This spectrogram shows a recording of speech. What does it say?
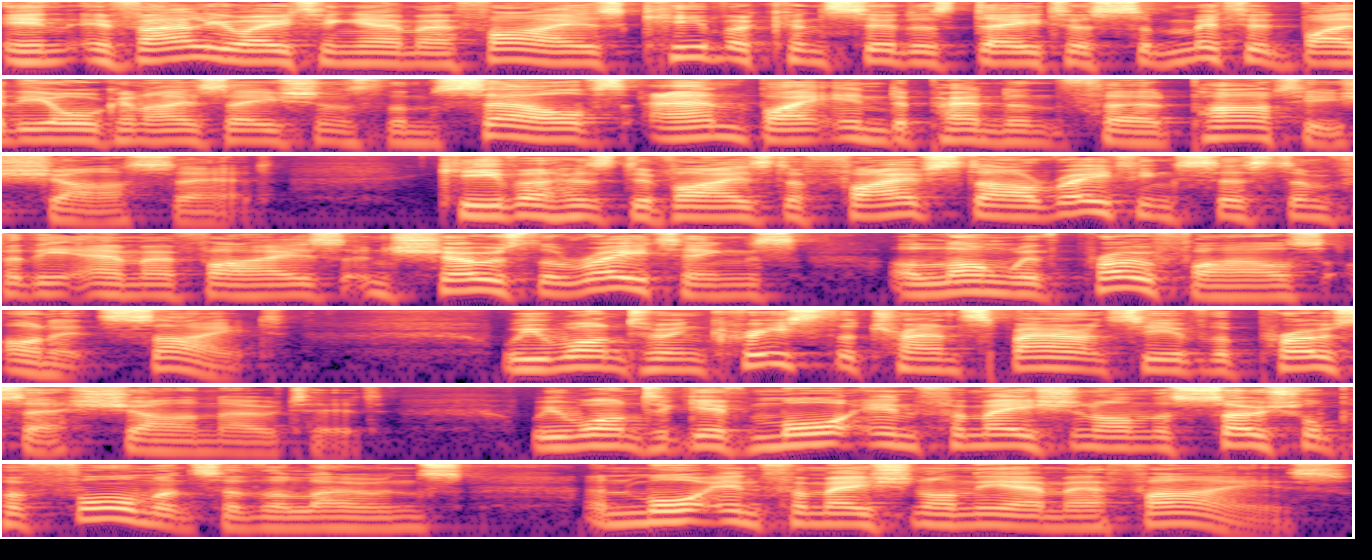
In evaluating MFIs, Kiva considers data submitted by the organizations themselves and by independent third parties, Shah said. Kiva has devised a five star rating system for the MFIs and shows the ratings, along with profiles, on its site. We want to increase the transparency of the process, Shah noted. We want to give more information on the social performance of the loans and more information on the MFIs.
